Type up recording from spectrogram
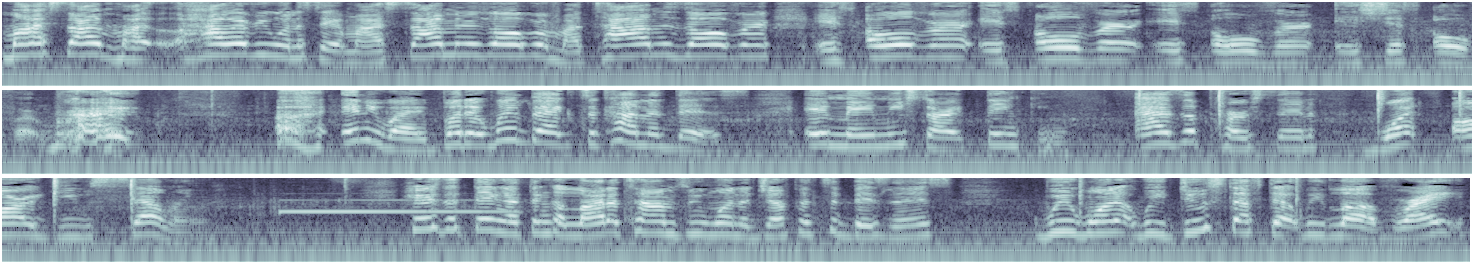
my assignment, my however you want to say it, my assignment is over, my time is over, it's over, it's over, it's over, it's just over, right? Uh, anyway, but it went back to kind of this. It made me start thinking, as a person, what are you selling? Here's the thing. I think a lot of times we want to jump into business we want to, we do stuff that we love, right?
